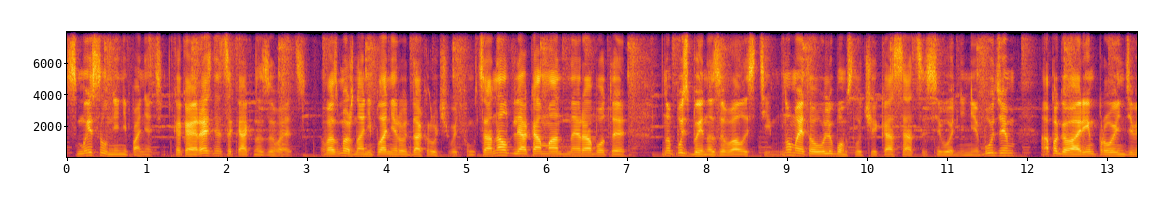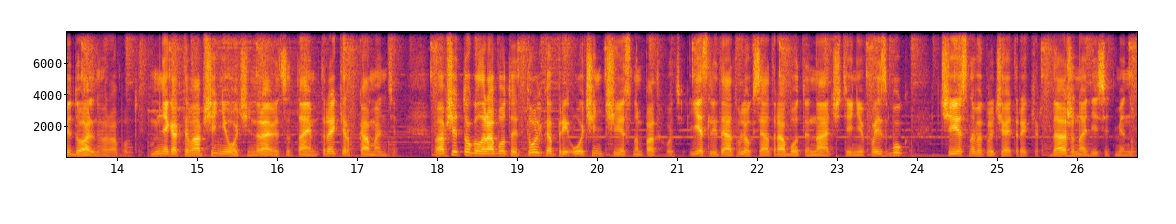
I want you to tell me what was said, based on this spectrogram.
Смысл мне непонятен. Какая разница, как называется. Возможно, они планируют докручивать функционал для командной работы, но пусть бы и называлась Team. Но мы этого в любом случае касаться сегодня не будем, а поговорим про индивидуальную работу. Мне как-то вообще не очень нравится тайм-трекер в команде. Вообще Toggle работает только при очень честном подходе. Если ты отвлекся от работы на чтение Facebook, честно выключай трекер, даже на 10 минут.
